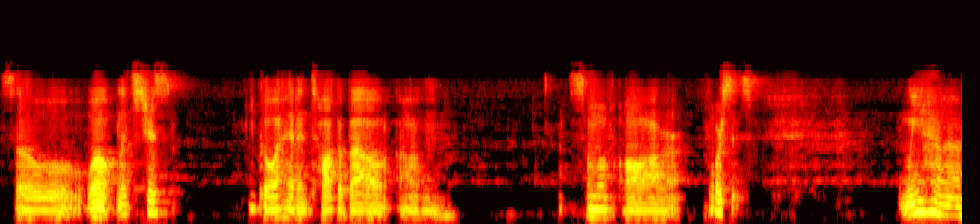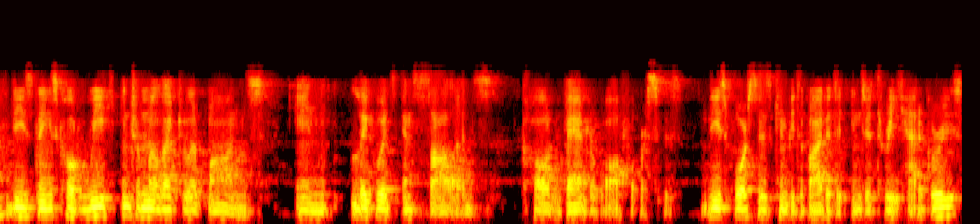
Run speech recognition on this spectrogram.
so, well, let's just go ahead and talk about um, some of our forces we have these things called weak intermolecular bonds in liquids and solids called van der Waals forces. These forces can be divided into three categories,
